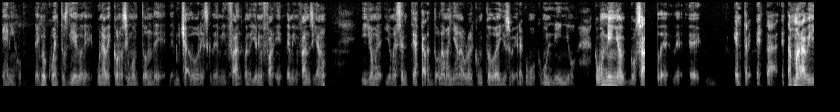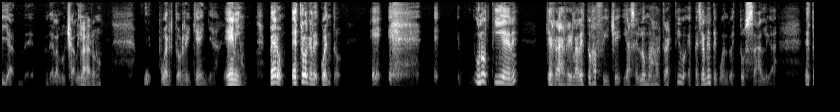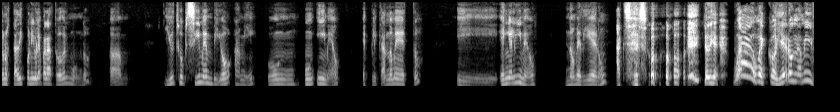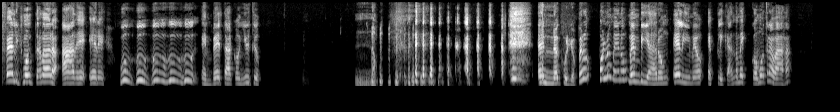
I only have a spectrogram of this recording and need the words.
anywho, tengo cuentos, Diego, de una vez conocí un montón de, luchadores de mi infancia, cuando yo era eh, de mi infancia, ¿no? Y yo me, yo me senté hasta las 2 de la mañana a hablar con todos ellos. Era como, como un niño, como un niño gozando de, eh, entre esta, estas maravillas de, la lucha libre. Claro puertorriqueña. Anywho, pero esto es lo que les cuento. Eh, eh, eh, uno tiene arreglar estos afiches y hacerlos más atractivos, especialmente cuando esto salga. Esto no está disponible para todo el mundo. Um, YouTube sí me envió a mí un, un email explicándome esto y en el email no me dieron acceso. Yo dije, wow, me escogieron a mí, Félix Montelara, ADN, en beta con YouTube. No. No ocurrió, pero por lo menos me enviaron el email explicándome cómo trabaja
